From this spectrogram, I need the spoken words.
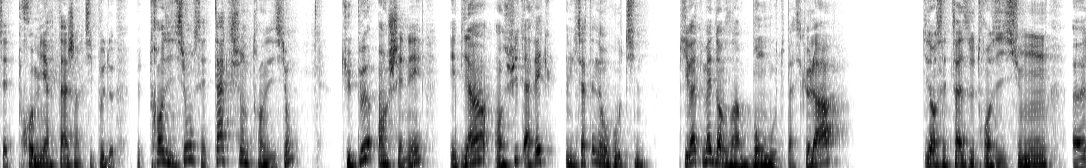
cette première tâche un petit peu de, transition, cette action de transition, tu peux enchaîner, et eh bien, ensuite avec une certaine routine qui va te mettre dans un bon mood. Parce que là, tu es dans cette phase de transition, euh,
